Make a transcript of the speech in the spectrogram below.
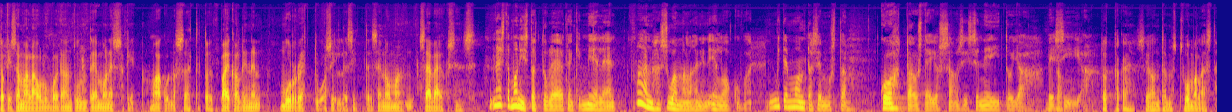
Toki sama laulu voidaan tuntea monessakin maakunnassa, että toi paikallinen murre tuo sille sitten sen oman säväyksensä. Näistä monista tulee jotenkin mieleen vanha suomalainen elokuva. Miten monta semmoista kohtausta, jossa on siis se neito ja vesi ja... Totta kai se on tämmöistä suomalaista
